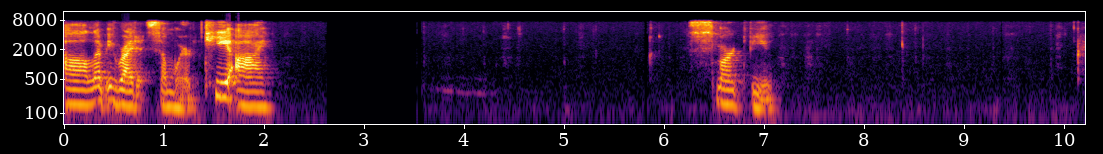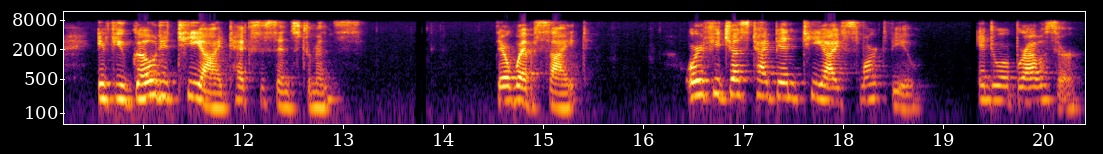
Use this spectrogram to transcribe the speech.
Uh, let me write it somewhere. TI Smart View. If you go to TI, Texas Instruments, their website, or if you just type in TI Smart View into a browser,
